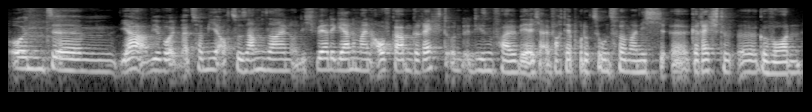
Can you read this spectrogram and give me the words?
Und ähm, ja, wir wollten als Familie auch zusammen sein und ich werde gerne meinen Aufgaben gerecht und in diesem Fall wäre ich einfach der Produktionsfirma nicht äh, gerecht äh, geworden.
